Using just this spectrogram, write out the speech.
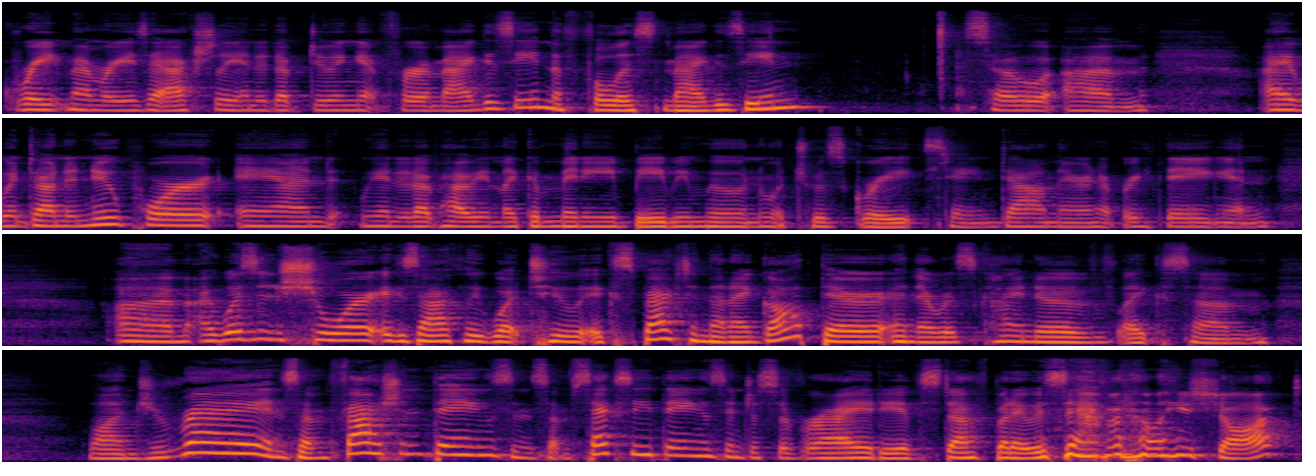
great memories. I actually ended up doing it for a magazine, the Fullest magazine. So um, I went down to Newport and we ended up having like a mini baby moon, which was great, staying down there and everything. And um, I wasn't sure exactly what to expect. And then I got there and there was kind of like some lingerie and some fashion things and some sexy things and just a variety of stuff. But I was definitely shocked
